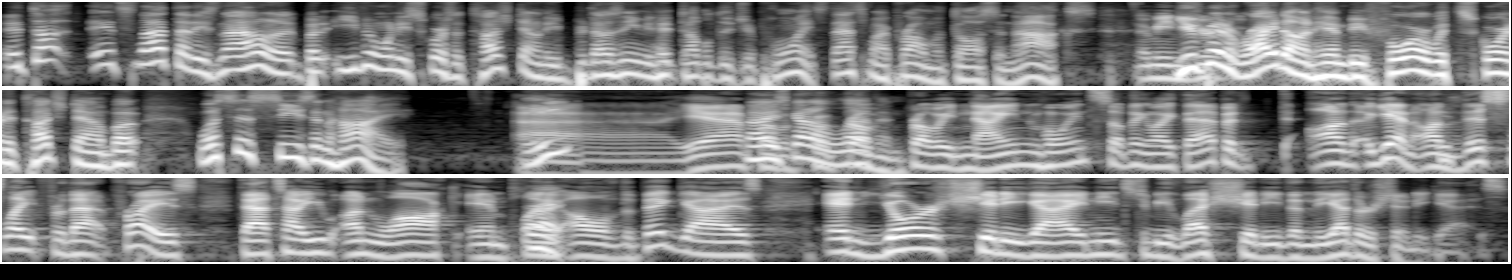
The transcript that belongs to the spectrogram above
It does. It's not that he's not on it, but even when he scores a touchdown, he doesn't even hit double digit points. That's my problem with Dawson Knox. I mean, You've been right on him before with scoring a touchdown, but what's his season high? Eight? Uh, yeah, Oh, he's got 11. probably nine points, something like that. But on again on this slate for that price, that's how you unlock and play Right. all of the big guys. And your shitty guy needs to be less shitty than the other shitty guys.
